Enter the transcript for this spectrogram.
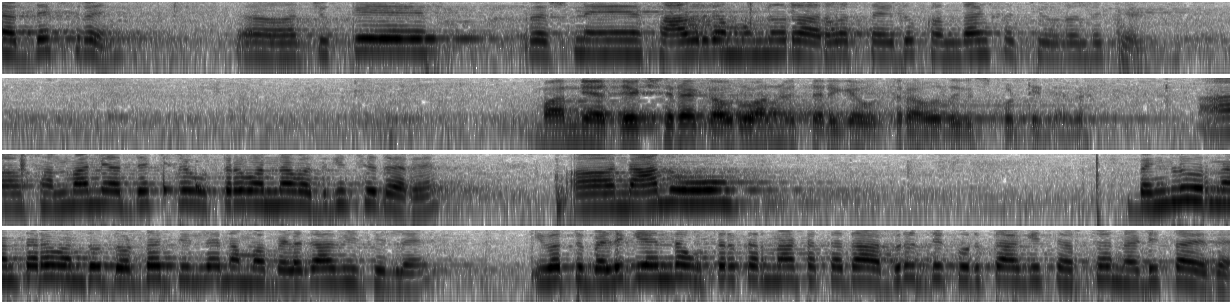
ಅಧ್ಯಕ್ಷರೇ ಚುಕ್ಕೆ ಪ್ರಶ್ನೆ ಸಾವಿರದ ಮುನ್ನೂರ ಅರವತ್ತೈದು ಕಂದಾಯ ಸಚಿವರಲ್ಲಿ ಕೇಳಿ. ಮಾನ್ಯ ಅಧ್ಯಕ್ಷರೇ ಗೌರವಾನ್ವಿತರಿಗೆ ಉತ್ತರ ಒದಗಿಸಿಕೊಟ್ಟಿದ್ದೇವೆ. ಆ, ಸನ್ಮಾನ್ಯ ಅಧ್ಯಕ್ಷರೇ ಉತ್ತರವನ್ನು ಒದಗಿಸಿದ್ದಾರೆ. ನಾನು ಬೆಂಗಳೂರು ನಂತರ ಒಂದು ದೊಡ್ಡ ಜಿಲ್ಲೆ ನಮ್ಮ ಬೆಳಗಾವಿ ಜಿಲ್ಲೆ. ಇವತ್ತು ಬೆಳಿಗ್ಗೆಯಿಂದ ಉತ್ತರ ಕರ್ನಾಟಕದ ಅಭಿವೃದ್ಧಿ ಕುರಿತಾಗಿ ಚರ್ಚೆ ನಡೀತಾ ಇದೆ.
